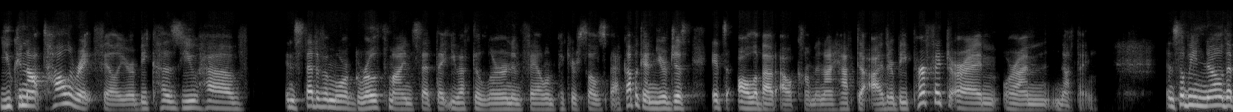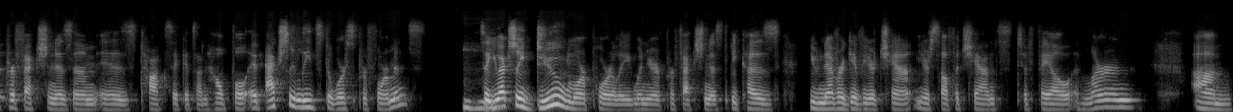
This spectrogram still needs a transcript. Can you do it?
you cannot tolerate failure because you have, instead of a more growth mindset that you have to learn and fail and pick yourselves back up again, you're just, it's all about outcome. And I have to either be perfect or I'm or I'm nothing. And so we know that perfectionism is toxic, it's unhelpful. It actually leads to worse performance Mm-hmm. So you actually do more poorly when you're a perfectionist because you never give your chance yourself a chance to fail and learn. Um,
